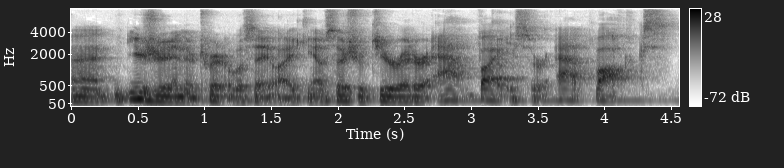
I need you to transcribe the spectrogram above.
And usually in their Twitter, will say like, you know, social curator at Vice or at Vox.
